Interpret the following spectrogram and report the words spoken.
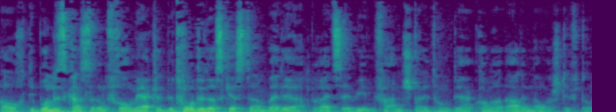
Auch die Bundeskanzlerin Frau Merkel betonte das gestern bei der bereits erwähnten Veranstaltung der Konrad-Adenauer-Stiftung.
